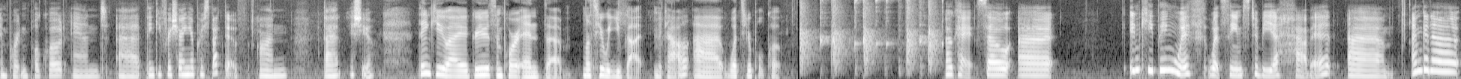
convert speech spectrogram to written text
important pull quote. And uh, thank you for sharing your perspective on that issue. Thank you. I agree it's important. Uh, let's hear what you've got, Michal. Uh, what's your pull quote? Okay, so uh, in keeping with what seems to be a habit, um, I'm going to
